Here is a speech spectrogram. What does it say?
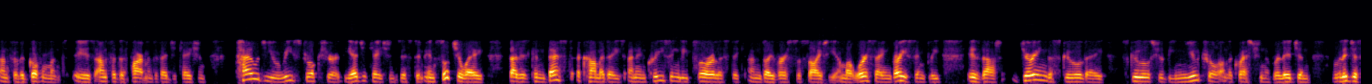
and for the government is, and for the Department of Education, how do you restructure the education system in such a way that it can best accommodate an increasingly pluralistic and diverse society? And what we're saying very simply is that during the school day, schools should be neutral on the question of religion. Religious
